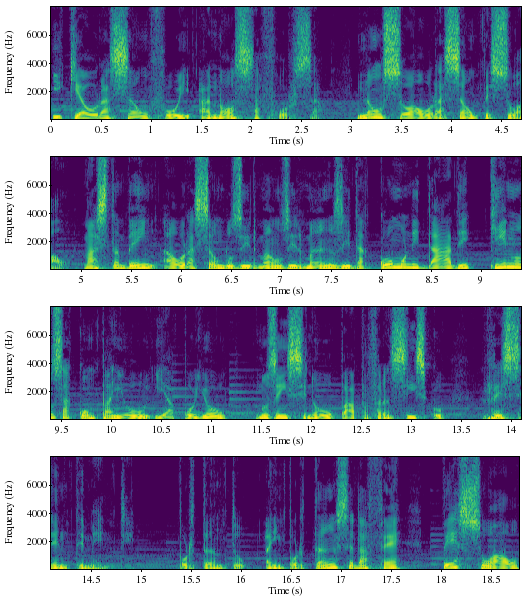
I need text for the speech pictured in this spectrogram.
e que a oração foi a nossa força não só a oração pessoal, mas também a oração dos irmãos e irmãs e da comunidade que nos acompanhou e apoiou, nos ensinou o Papa Francisco recentemente. Portanto, a importância da fé pessoal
